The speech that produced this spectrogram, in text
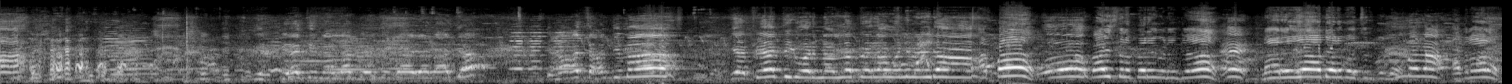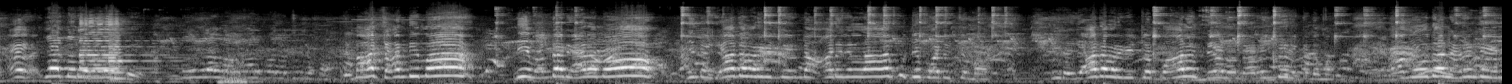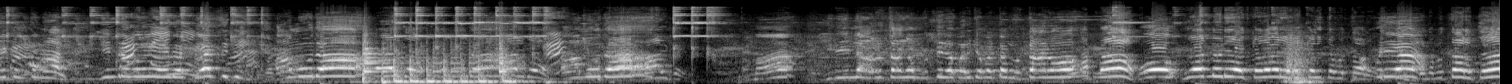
என் பேத்தி நல்லா பேசிட்டாயா ராஜா? சாந்திமா என் பேத்திக்கு ஒரு நல்ல பேரா ஒண்ணு வேண்டா அப்பா ஓ. வயசுல பெரியவனுங்க ஏய். நிறைய ஆடு அனுபவிச்சிருப்பீங்க உண்மைதான். அதனால அம்மா சாந்திமா நீ வந்த நேரமோ? இந்த யாதவர் வீட்டுல இருந்த ஆடுகள்லாம் குட்டி போட்டுச்சுமா இந்த யாதவர் வீட்டுல பாலும் தேனும் நிறைந்து இருக்குதுமா அமுதம் நிறைந்து இருக்கிறதுனால் இன்று முதல் ஏதோ பேசிட்டு அமுதா அமுதா அமுதா. அம்மா இது என்ன அரசாங்கம் முத்திர பறிக்கப்பட்ட முத்தாரோ? அப்பா ஓ. என்னுடைய கணவர் எனக்கு அளித்த முத்தாரம். அப்படியா? அந்த முத்தாரத்தை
